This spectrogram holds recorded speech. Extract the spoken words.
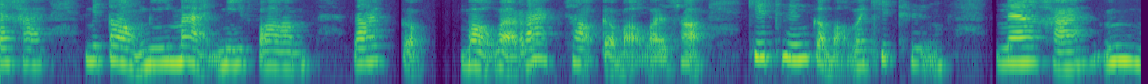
นะคะม่ต้องมีมาดมีฟอร์มรักก็ บอกว่ารักชอบก็บอกว่าชอบ คิดถึงก็บอกว่าคิดถึงนะคะ อืม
